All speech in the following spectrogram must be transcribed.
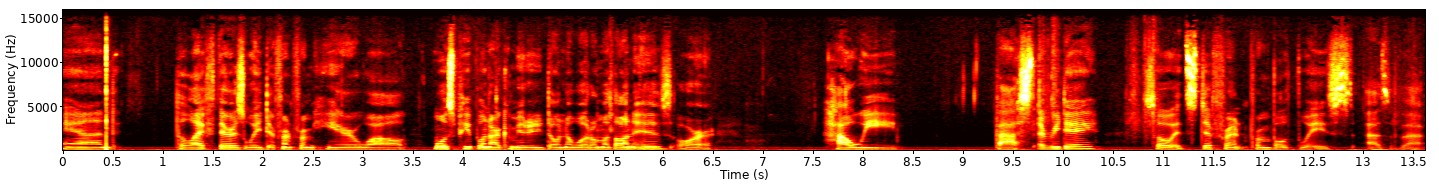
and the life there is way different from here while most people in our community don't know what Ramadan is or how we fast every day. So it's different from both ways as of that.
